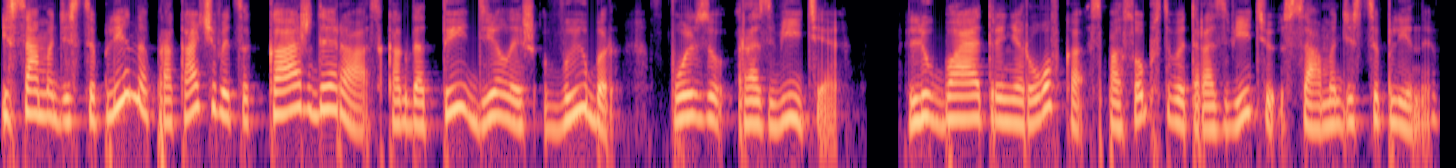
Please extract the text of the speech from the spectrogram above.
И самодисциплина прокачивается каждый раз, когда ты делаешь выбор в пользу развития. Любая тренировка способствует развитию самодисциплины.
